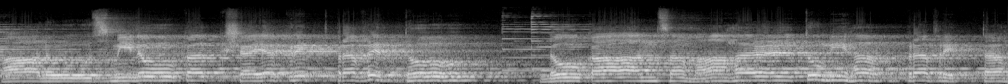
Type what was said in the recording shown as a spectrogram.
कालोऽस्मि लोकक्षयकृत् प्रवृद्धो लोकान् समाहर्तुमिह प्रवृत्तः।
